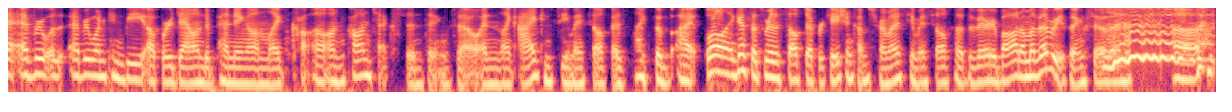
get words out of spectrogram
everyone everyone can be up or down depending on like co- on context and things though and like i can see myself as like the i well i guess that's where the self-deprecation comes from i see myself at the very bottom of everything so then, uh,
